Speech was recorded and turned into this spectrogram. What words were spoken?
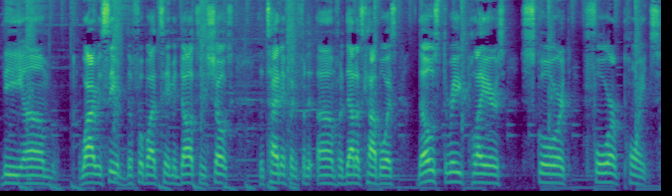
the um, wide receiver the football team, and Dalton Schultz, the tight end for for the, um, for Dallas Cowboys. Those three players scored four points.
